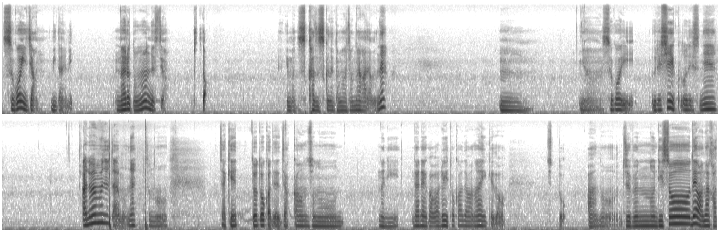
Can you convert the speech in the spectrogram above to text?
すごいじゃんみたいになると思うんですよ。きっと。今数少ない友達の中でもね。うん。いやすごい嬉しいことですね。アルバム自体もねそのジャケットとかで若干その何誰が悪いとかではないけどちょっとあの自分の理想ではなか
